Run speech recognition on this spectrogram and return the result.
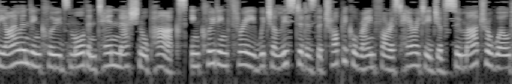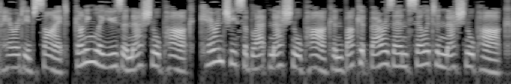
The island includes more than 10 national parks, including three which are listed as the Tropical Rainforest Heritage of Sumatra World Heritage Site, Gunung Leuser National Park, Kerinci Seblat National Park and Bukit Barisan Selatan National Park.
